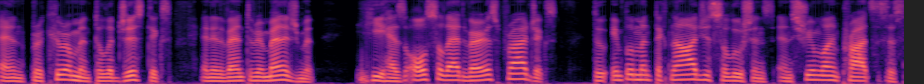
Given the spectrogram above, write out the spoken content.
and procurement to logistics and inventory management. He has also led various projects to implement technology solutions and streamline processes,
